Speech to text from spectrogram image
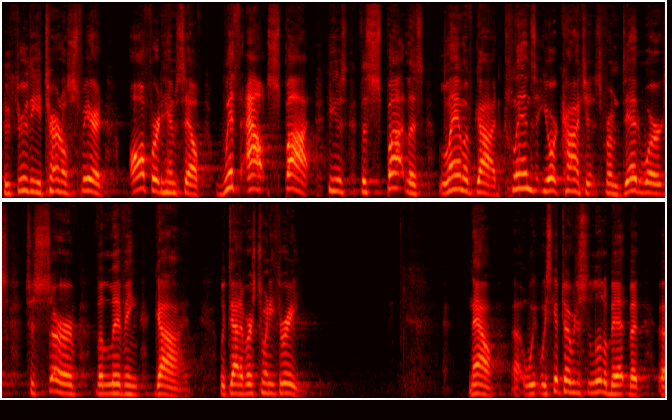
Who through the eternal Spirit offered himself without spot. He is the spotless Lamb of God. Cleanse your conscience from dead works to serve the living God. Look down at verse 23. Now, uh, we, we, skipped over just a little bit, but uh,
